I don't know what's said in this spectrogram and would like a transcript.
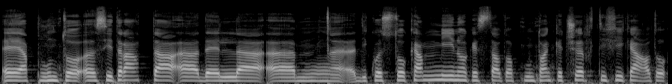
eh, appunto eh, si tratta eh, del, ehm, di questo cammino cammino che è stato appunto anche certificato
